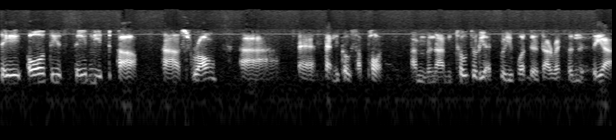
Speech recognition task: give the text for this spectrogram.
they, all this, they need uh, uh, strong uh, uh, technical support. I'm, I'm totally agree with what the direction they are.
